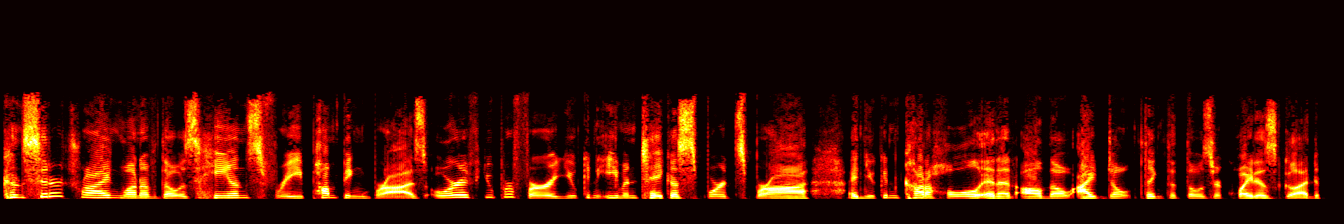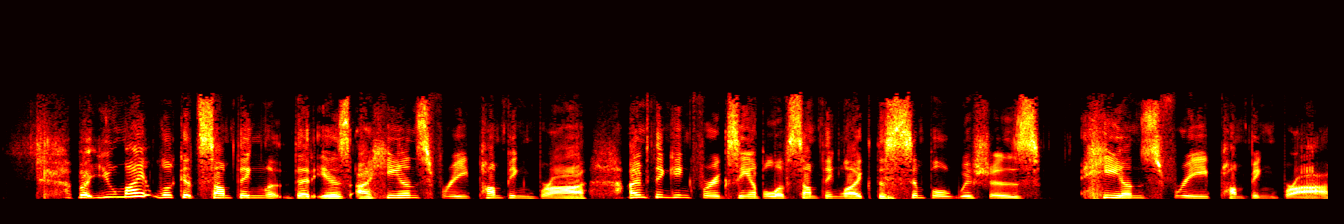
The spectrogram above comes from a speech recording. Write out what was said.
consider trying one of those hands-free pumping bras or if you prefer you can even take a sports bra and you can cut a hole in it although I don't think that those are quite as good. But you might look at something that is a hands-free pumping bra. I'm thinking for example of something like the Simple Wishes hands-free pumping bra.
